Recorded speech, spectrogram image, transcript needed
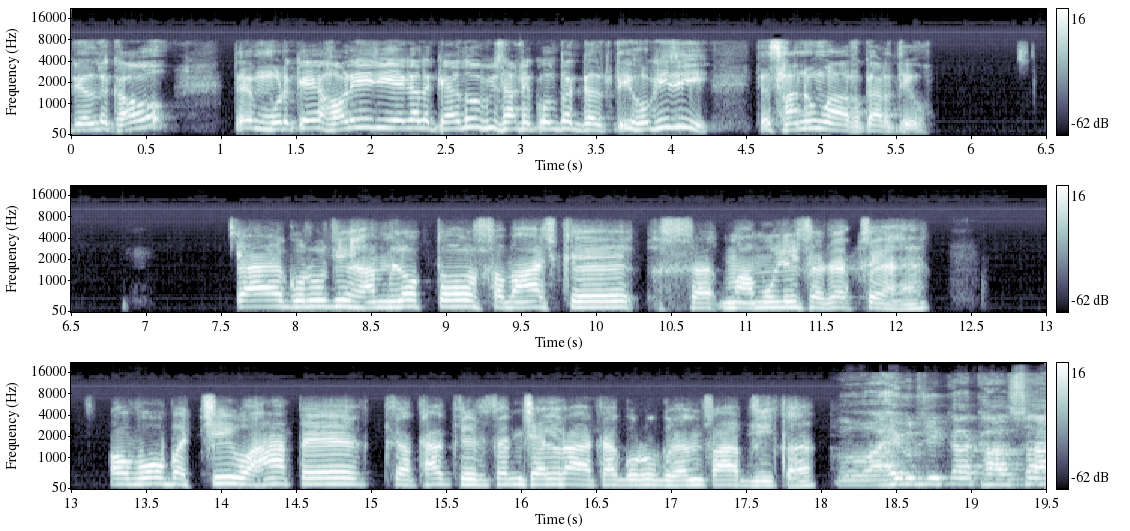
ਦਿਲ ਦਿਖਾਓ ਤੇ ਮੁੜ ਕੇ ਹੌਲੀ ਜੀ ਇਹ ਗੱਲ ਕਹਿ ਦਿਓ ਵੀ ਸਾਡੇ ਕੋਲ ਤਾਂ ਗਲਤੀ ਹੋ ਗਈ ਜੀ ਤੇ ਸਾਨੂੰ ਮਾਫ ਕਰ ਦਿਓ क्या है गुरु जी हम लोग तो समाज के स- मामूली सदस्य हैं और वो बच्ची वहां पे कथा कीर्तन चल रहा था गुरु ग्रंथ साहब जी का ਵਾਹਿਗੁਰੂ ਜੀ ਕਾ ਖਾਲਸਾ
